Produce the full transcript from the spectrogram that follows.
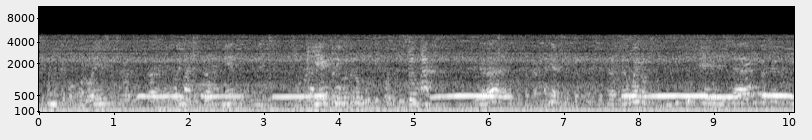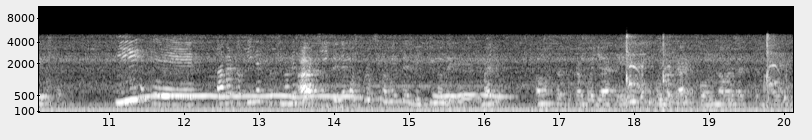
precisamente como estar en el Transmedia, tiene su proyecto y otros músicos, muchos más, que será otro carnal, etcétera, etcétera, pero bueno, eh, la situación es así, Rosario. Y eh, va a haber toquines próximamente. Ah, sí, tenemos próximamente el 21 de, de mayo. Vamos a estar tocando allá en Boyacá con una banda que se llama Open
